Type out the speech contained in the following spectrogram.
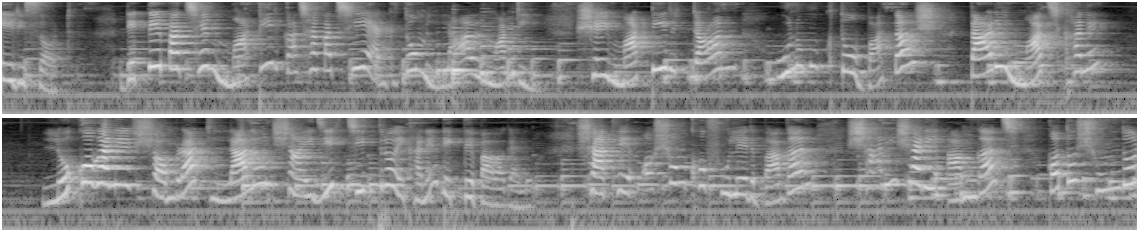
এই রিসর্ট দেখতেই পাচ্ছেন মাটির কাছাকাছি একদম লাল মাটি। সেই মাটির টান, উন্মুক্ত বাতাস, তারই মাঝখানে লোকগানের সম্রাট লালন সাঁইজির চিত্র এখানে দেখতে পাওয়া গেল। সাথে অসংখ্য ফুলের বাগান, সারি সারি আম গাছ কত সুন্দর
